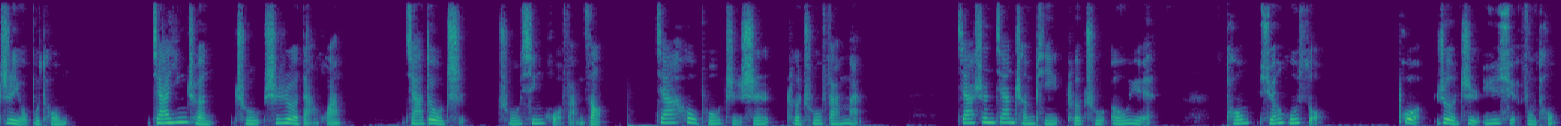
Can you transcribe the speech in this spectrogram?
治有不同。加茵陈除湿热胆黄。加豆豉除心火烦躁，加厚朴枳实可除烦满，加生姜陈皮可除呕哕，同玄胡索破热滞淤血腹痛。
